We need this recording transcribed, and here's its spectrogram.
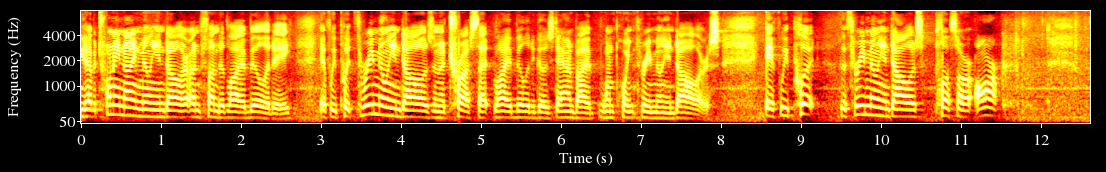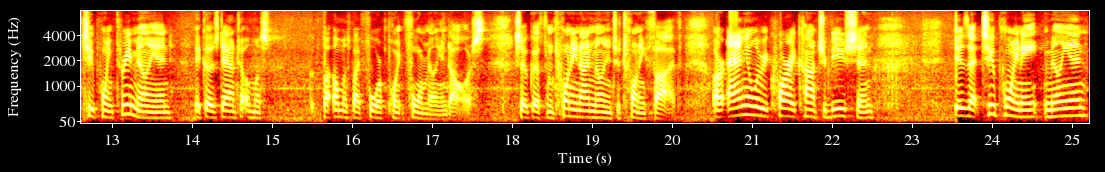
you have a $29 million unfunded liability. If we put $3 million in a trust, that liability goes down by $1.3 million. If we put the $3 million plus our ARC 2.3 million, it goes down to almost, by- almost by 4.4 million dollars. So it goes from 29 million to 25. Our annually required contribution is at 2.8 million,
